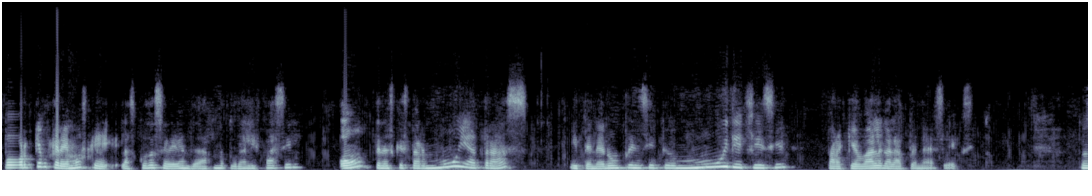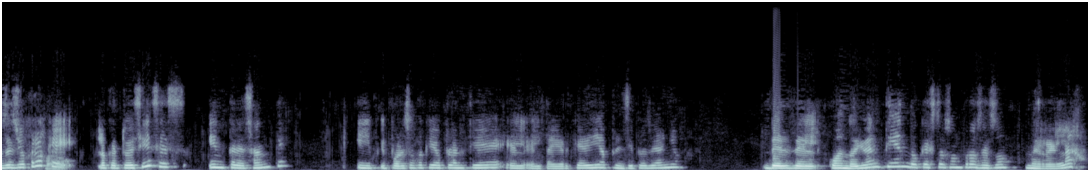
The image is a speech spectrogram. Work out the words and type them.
Porque creemos que las cosas se deben de dar natural y fácil, o tenés que estar muy atrás y tener un principio muy difícil para que valga la pena ese éxito. Entonces yo creo que lo que tú decís es interesante y, por eso fue que yo planteé el, taller que di a principios de año. Desde el, cuando yo entiendo que esto es un proceso, me relajo.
